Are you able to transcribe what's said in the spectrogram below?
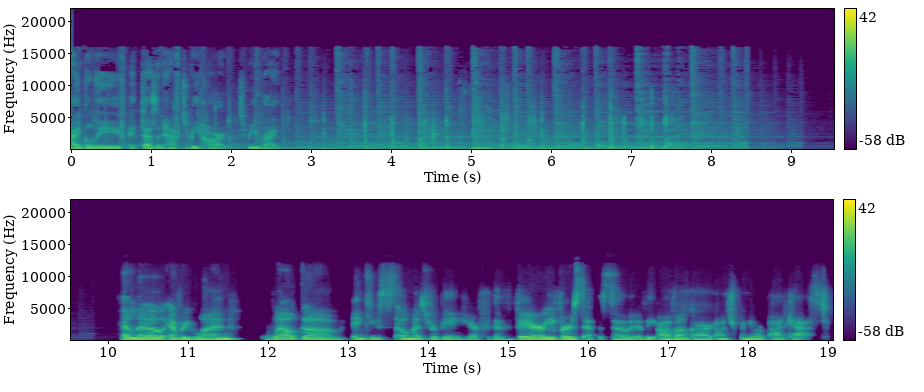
I believe it doesn't have to be hard to be right. Hello, everyone. Welcome. Thank you so much for being here for the very first episode of the Avant Garde Entrepreneur Podcast.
